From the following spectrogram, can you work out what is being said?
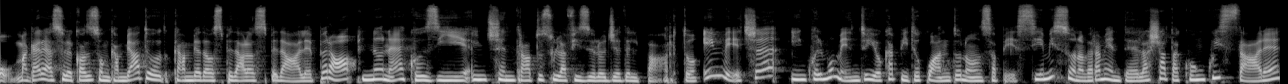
o magari adesso le cose sono cambiate o cambia da ospedale a ospedale, però non è così incentrato sulla fisiologia del parto. E invece in quel momento io ho capito quanto non sapessi e mi sono veramente lasciata conquistare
